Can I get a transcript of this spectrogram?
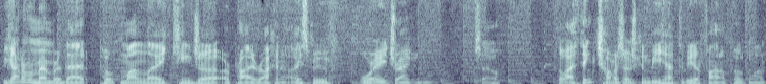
we got to remember that Pokemon like Kingdra are probably rocking an Ice move or a Dragon move. So, so I think Charizard's to be have to be our final Pokemon.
